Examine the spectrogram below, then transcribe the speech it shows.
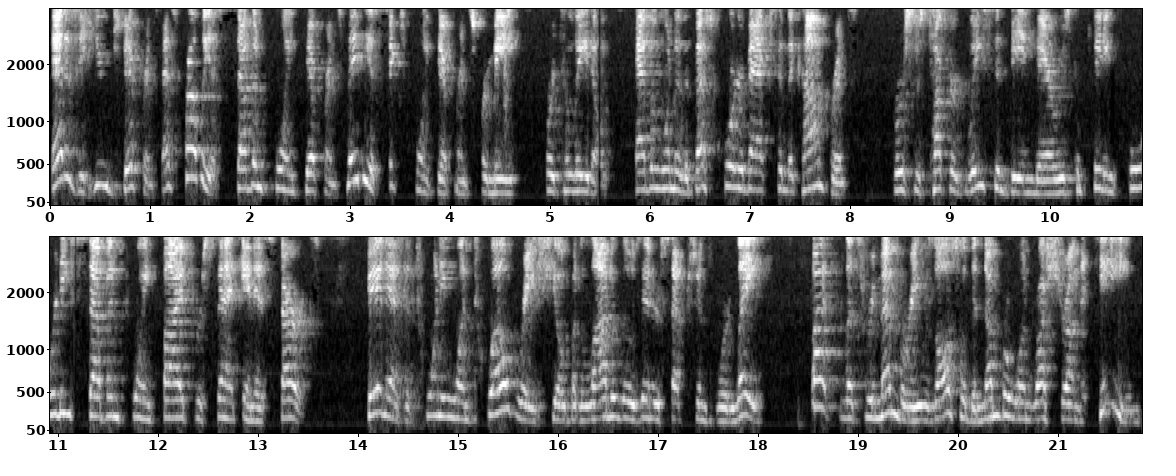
That is a huge difference. That's probably a seven point difference, maybe a six point difference for me for Toledo. Having one of the best quarterbacks in the conference versus Tucker Gleason being there, who's completing 47.5% in his starts. Finn has a 21 12 ratio, but a lot of those interceptions were late. But let's remember, he was also the number one rusher on the team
